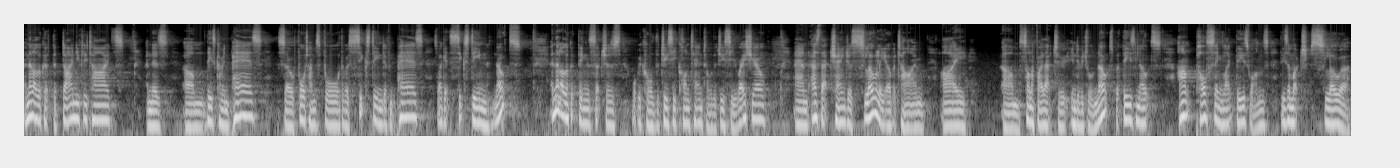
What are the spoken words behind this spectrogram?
And then I look at the dinucleotides, and there's um, these come in pairs. So four times four, there are 16 different pairs. So I get 16 notes. And then I look at things such as what we call the GC content or the GC ratio. And as that changes slowly over time, I um, sonify that to individual notes, but these notes aren't pulsing like these ones. These are much slower,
